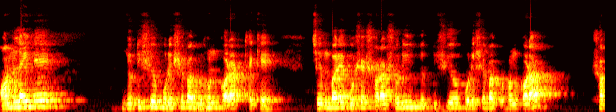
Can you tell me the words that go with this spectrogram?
অনলাইনে জ্যোতিষীয় পরিষেবা গ্রহণ করার থেকে চেম্বারে বসে সরাসরি জ্যোতিষীয় পরিষেবা গ্রহণ করা সব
